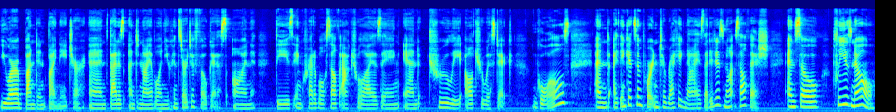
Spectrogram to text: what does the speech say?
you are abundant by nature, and that is undeniable. And you can start to focus on these incredible self actualizing and truly altruistic goals. And I think it's important to recognize that it is not selfish. And so please know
